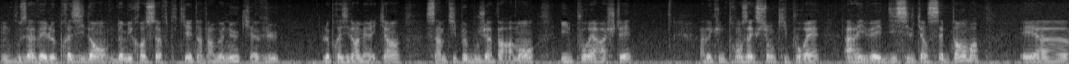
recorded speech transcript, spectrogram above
Vous avez le président de Microsoft qui est intervenu, qui a vu le président américain, c'est un petit peu bougé apparemment, il pourrait racheter avec une transaction qui pourrait arriver d'ici le 15 septembre. Et, euh,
